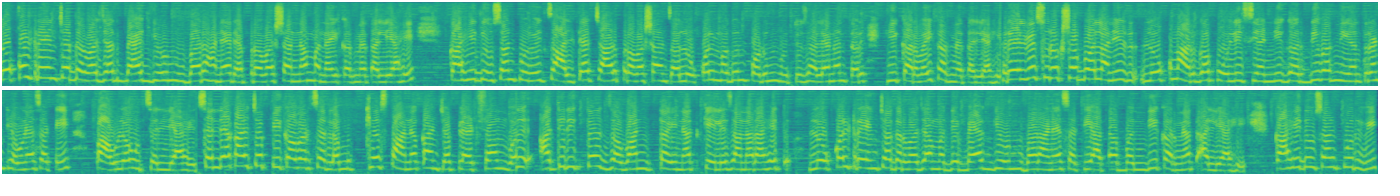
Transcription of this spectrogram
लोकल ट्रेनच्या दरवाजात बॅग घेऊन उभा राहणाऱ्या प्रवाशांना मनाई करण्यात आली आहे. काही दिवसांपूर्वी चालत्या चार प्रवाशांचा लोकल मधून पडून मृत्यू झाल्यानंतर ही कारवाई करण्यात आली आहे. रेल्वे सुरक्षा बल आणि लोकमार्ग पोलीस यांनी गर्दीवर नियंत्रण ठेवण्यासाठी पावलं उचलली आहेत. संध्याकाळच्या पीक अवर्सरला मुख्य स्थानकांच्या प्लॅटफॉर्मवर अतिरिक्त जवान तैनात केले जाणार आहेत. लोकल ट्रेनच्या दरवाजामध्ये बॅग घेऊन उभा राहण्यासाठी आता बंदी करण्यात आली आहे. काही दिवसांपूर्वी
